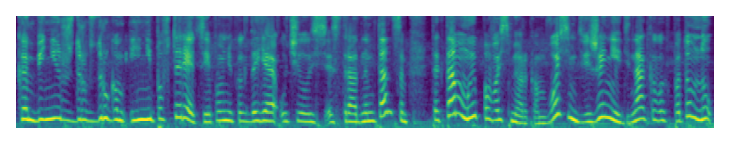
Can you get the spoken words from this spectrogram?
комбинируешь друг с другом и не повторяются. Я помню, когда я училась эстрадным танцам, так там мы по восьмеркам. Восемь движений одинаковых, потом, ну,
